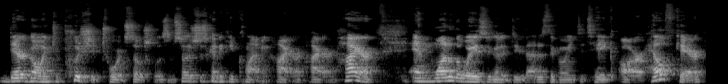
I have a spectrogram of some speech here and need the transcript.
they're going to push it towards socialism, so it's just going to keep climbing higher and higher and higher. And one of the ways they're going to do that is they're going to take our healthcare,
